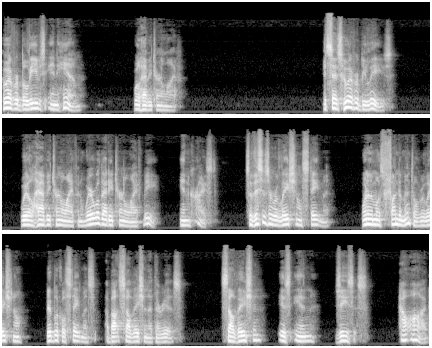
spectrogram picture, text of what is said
Whoever believes in him will have eternal life. It says, Whoever believes will have eternal life. And where will that eternal life be? In Christ. So this is a relational statement, one of the most fundamental relational biblical statements about salvation that there is. Salvation is in Jesus. How odd.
